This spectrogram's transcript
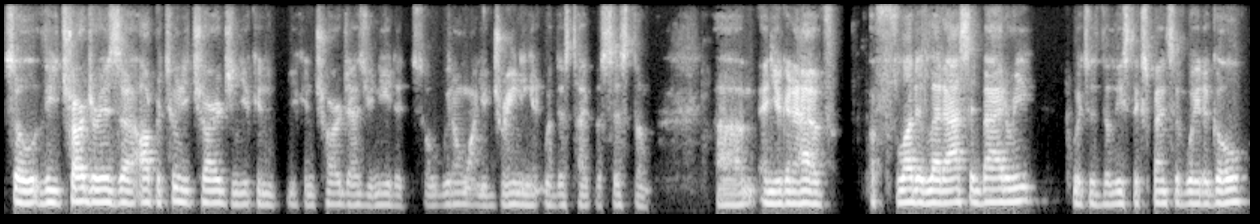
So the charger is an opportunity charge, and you can you can charge as you need it. So we don't want you draining it with this type of system. Um, and you're going to have a flooded lead acid battery, which is the least expensive way to go.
